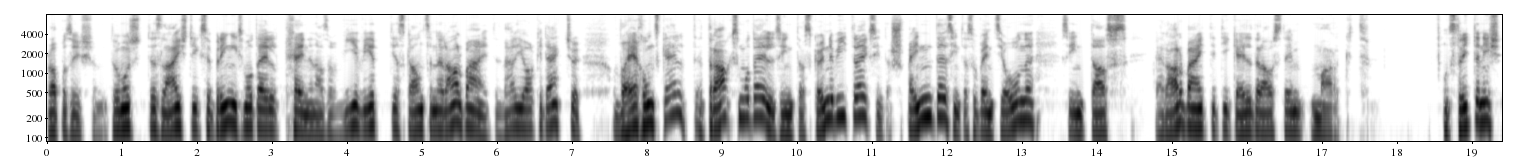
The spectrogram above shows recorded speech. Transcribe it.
Proposition. Du musst das Leistungserbringungsmodell kennen. Also, wie wird das Ganze erarbeitet? Value Architecture. Und woher kommt das Geld? Ertragsmodell. Sind das Gönnerbeiträge? Sind das Spenden? Sind das Subventionen? Sind das erarbeitete Gelder aus dem Markt? Und das Dritte ist,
